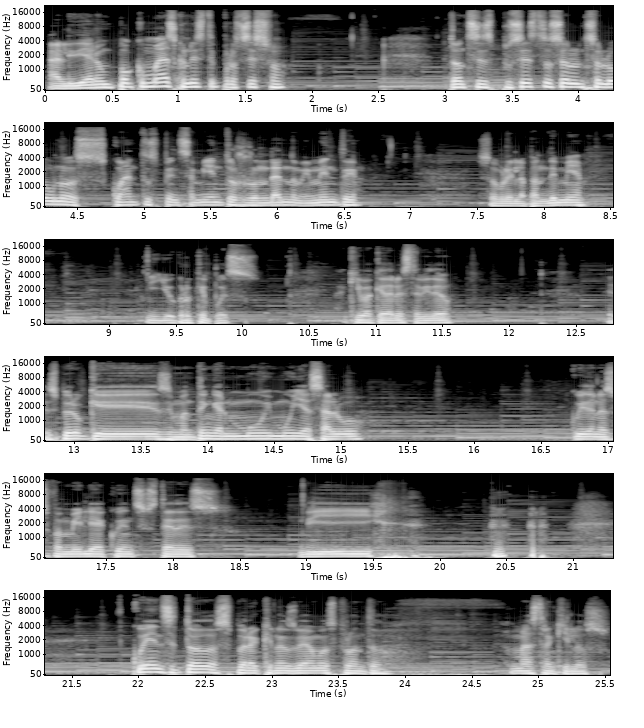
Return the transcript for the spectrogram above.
a lidiar un poco más con este proceso. Entonces, pues estos son solo unos cuantos pensamientos rondando mi mente sobre la pandemia. Y yo creo que pues aquí va a quedar este video. Espero que se mantengan muy muy a salvo. Cuiden a su familia, cuídense ustedes. Y... cuídense todos para que nos veamos pronto. Más tranquilos.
